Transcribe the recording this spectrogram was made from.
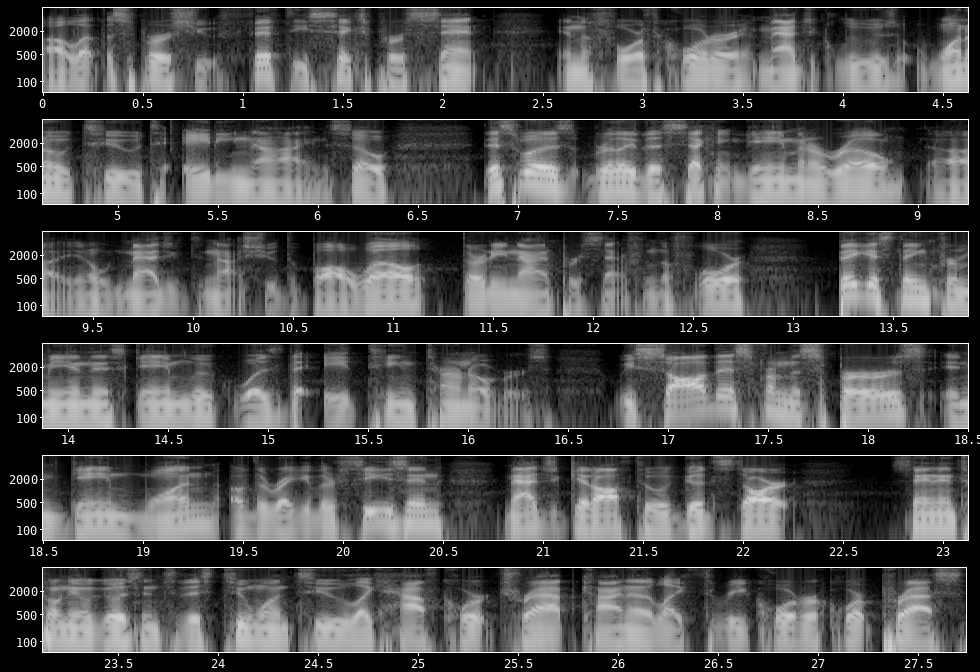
Uh, let the Spurs shoot 56% in the fourth quarter. Magic lose 102 to 89. So this was really the second game in a row. Uh, you know, Magic did not shoot the ball well, 39% from the floor. Biggest thing for me in this game, Luke, was the 18 turnovers. We saw this from the Spurs in game one of the regular season. Magic get off to a good start San Antonio goes into this 2 1 2, like half court trap, kind of like three quarter court press.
